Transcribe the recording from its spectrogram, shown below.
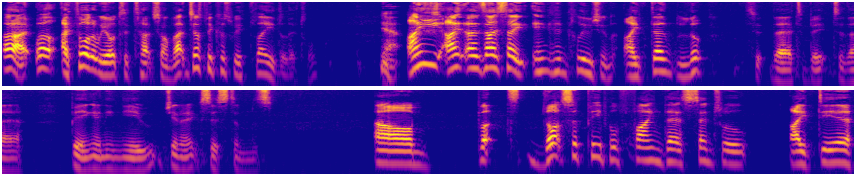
All right. Well, I thought that we ought to touch on that just because we played a little. Yeah. I, I, as I say, in conclusion, I don't look to there to be to there being any new generic systems. Um, but lots of people find their central idea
